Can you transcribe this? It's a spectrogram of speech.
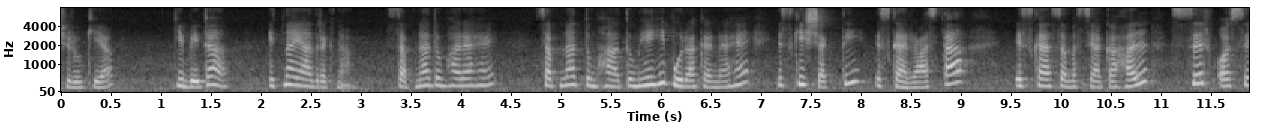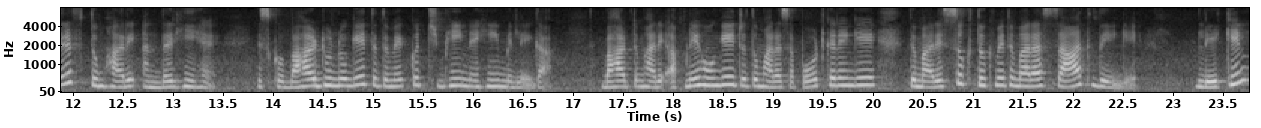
शुरू किया कि बेटा, इतना याद रखना, सपना तुम्हारा है, सपना तुम्हा, तुम्हें ही पूरा करना है, इसकी शक्ति, इसका रास्ता, इसका समस्या का हल सिर्फ़ और सिर्फ़ तुम्हारे अंदर ही है। इसको बाहर ढूंढोगे तो तुम्हें कुछ भी नहीं मिलेगा। बाहर तुम्हारे अपने होंगे जो तुम्हारा सपोर्ट करेंगे, तुम्हारे सुख दुख में तुम्हारा साथ देंगे। लेकिन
